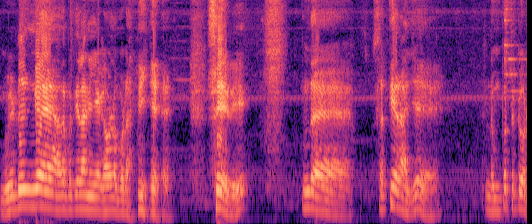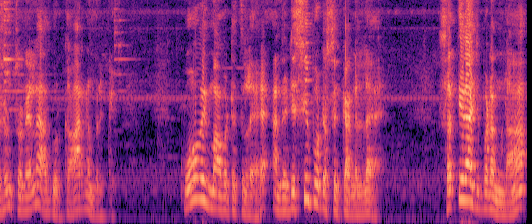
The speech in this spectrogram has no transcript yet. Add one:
விடுங்க அதை பற்றிலாம் நீங்கள் கவலைப்படாதீங்க. சரி. இந்த சத்யராஜ் இந்த முப்பத்தெட்டு வருஷம்னு சொன்னால அதுக்கு ஒரு காரணம் இருக்குது கோவை மாவட்டத்தில் அந்த டிஸ்ட்ரிபியூட்டர்ஸ் இருக்காங்கல்ல சத்யராஜ் படம்னா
